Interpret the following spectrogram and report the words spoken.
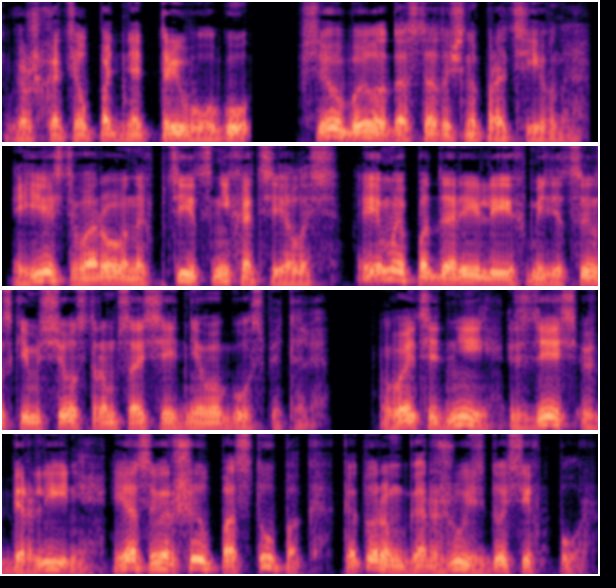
Я ж хотел поднять тревогу. Все было достаточно противно. Есть ворованных птиц не хотелось, и мы подарили их медицинским сестрам соседнего госпиталя. В эти дни здесь, в Берлине, я совершил поступок, которым горжусь до сих пор,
